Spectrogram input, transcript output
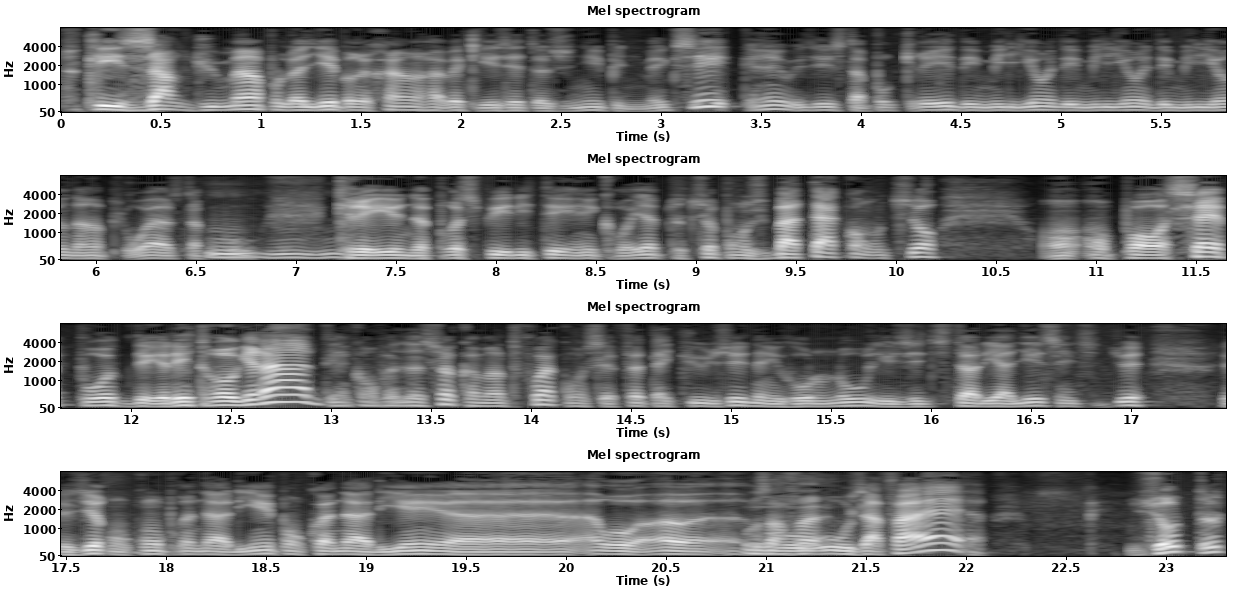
tous les arguments pour le libre-échange avec les États-Unis et le Mexique. Hein, c'était pour créer des millions et des millions et des millions d'emplois, c'était pour mm -hmm. créer une prospérité incroyable, tout ça. Puis on se battait contre ça. On, on, passait pour des rétrogrades quand on faisait ça. Combien de fois qu'on s'est fait accuser dans les journaux, les éditorialistes, ainsi de suite, de dire qu'on comprenait rien, qu'on connaît rien euh, aux, aux, affaires. aux affaires. Nous autres, tout,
